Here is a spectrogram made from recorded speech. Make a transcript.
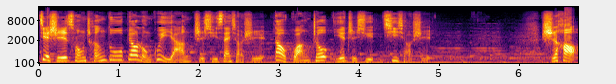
届时从成都标拢贵阳只需三小时，到广州也只需七小时。十号，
